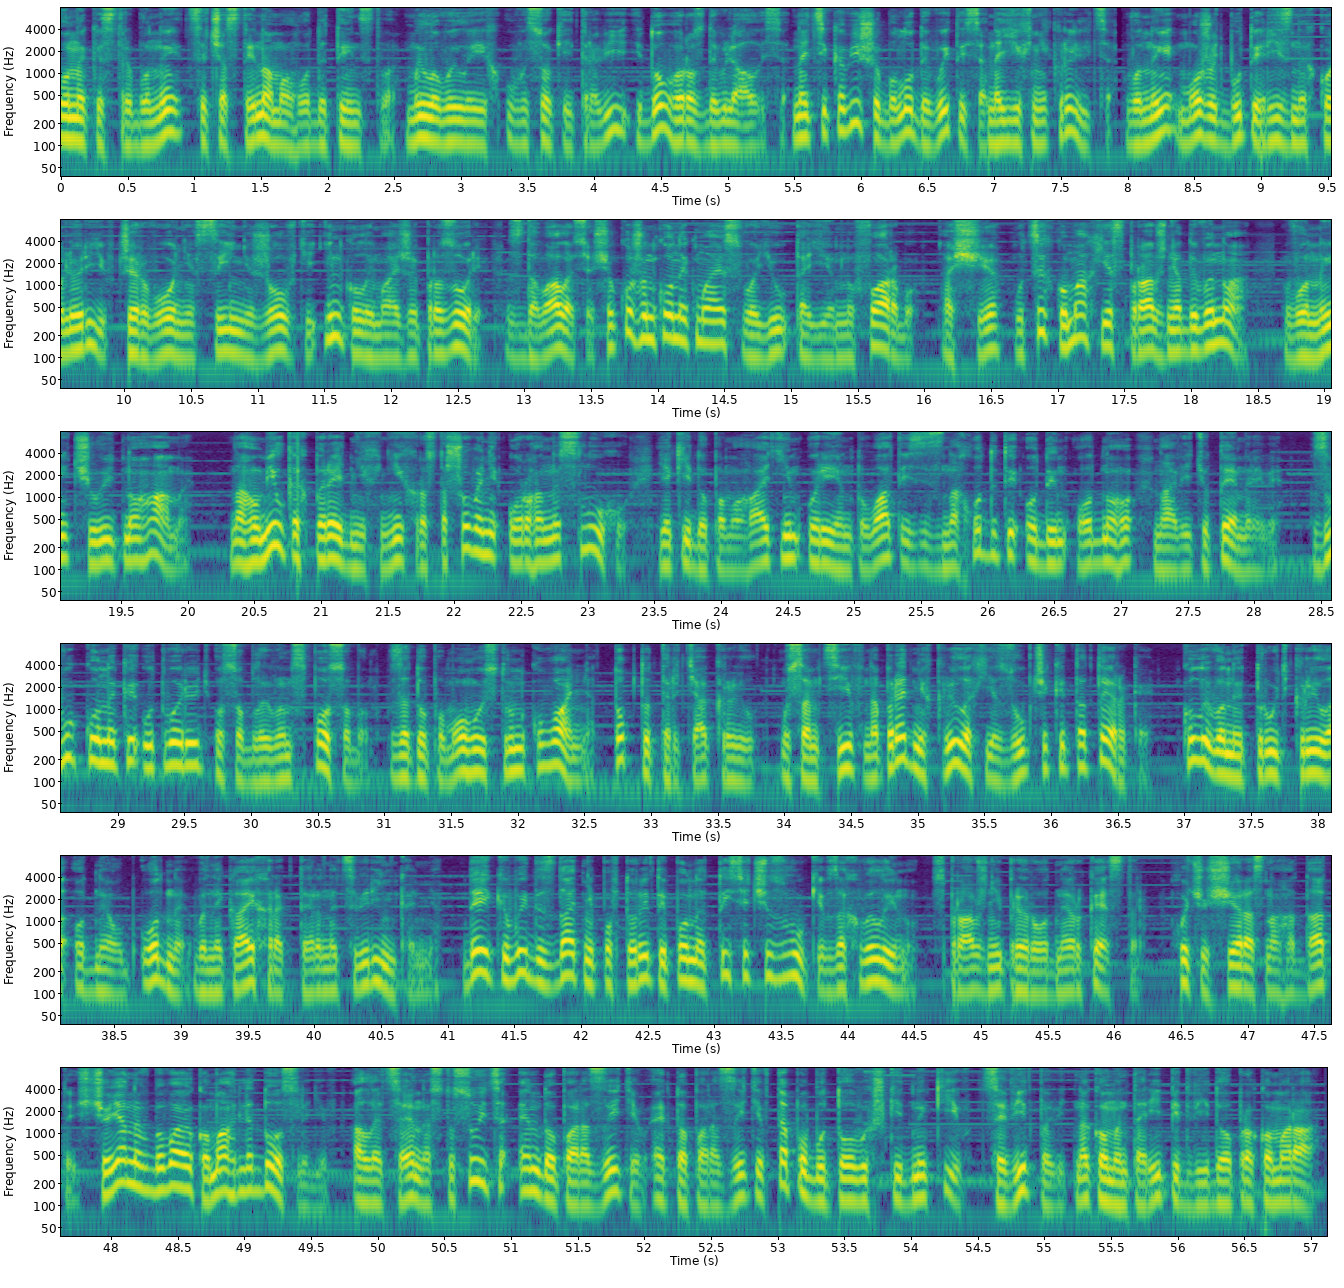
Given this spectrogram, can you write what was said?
Коники-стрибуни це частина мого дитинства. Ми ловили їх у високій траві і довго роздивлялися. Найцікавіше було дивитися на їхні крильця. Вони можуть бути різних кольорів: червоні, сині, жовті, інколи майже прозорі. Здавалося, що кожен коник має свою таємну фарбу. А ще у цих комах є справжня дивина. Вони чують ногами. На гомілках передніх ніг розташовані органи слуху, які допомагають їм орієнтуватись, знаходити один одного навіть у темряві. Звук коники утворюють особливим способом за допомогою стрункування, тобто тертя крил. У самців на передніх крилах є зубчики та терки. Коли вони труть крила одне об одне, виникає характерне цвірінькання. Деякі види здатні повторити понад тисячу звуків за хвилину справжній природний оркестр. Хочу ще раз нагадати, що я не вбиваю комах для дослідів, але це не стосується ендопаразитів, ектопаразитів та побутових шкідників. Це відповідь на коментарі під відео про комара.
